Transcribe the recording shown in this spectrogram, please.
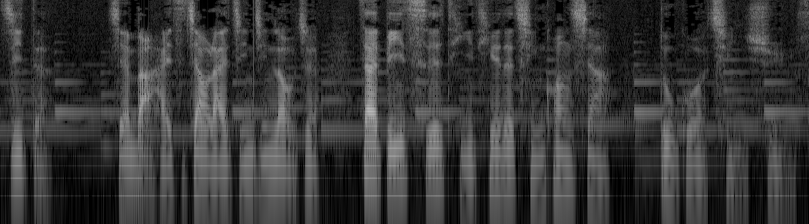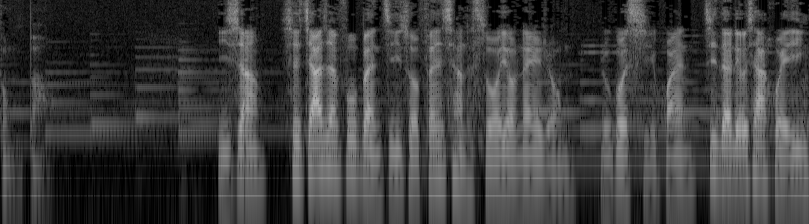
记得先把孩子叫来，紧紧搂着，在彼此体贴的情况下，度过情绪风暴。以上是家政夫本集所分享的所有内容。如果喜欢，记得留下回应。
